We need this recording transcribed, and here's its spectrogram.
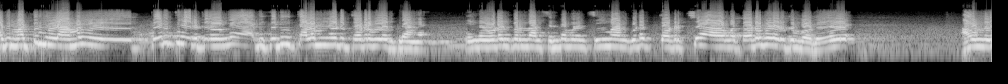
அது மட்டும் இல்லாமல் பொறுப்பில் இருக்கிறவங்க அடிக்கடி தலைமையோட தொடர்புல இருக்கிறாங்க. எங்க உடன் பிறந்தான் செந்தமிழன் சீமான் கூட தொடர்ச்சியா அவங்க தொடர்புல இருக்கும்போது அவங்களை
